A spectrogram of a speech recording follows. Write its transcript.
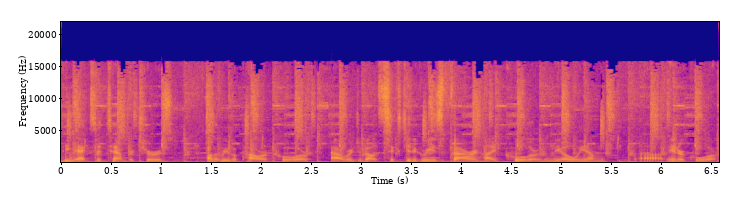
The exit temperatures on the Riva Power Cooler average about 60 degrees Fahrenheit cooler than the OEM uh, intercooler.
